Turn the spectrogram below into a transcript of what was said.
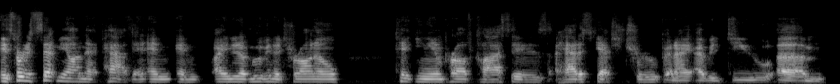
it sort of set me on that path. And and, and I ended up moving to Toronto taking improv classes. I had a sketch troupe, and I, I would do um,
